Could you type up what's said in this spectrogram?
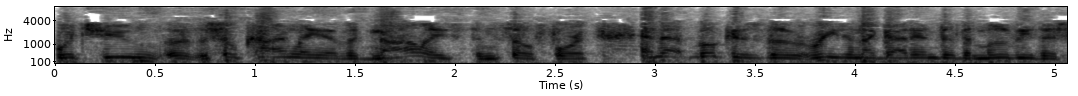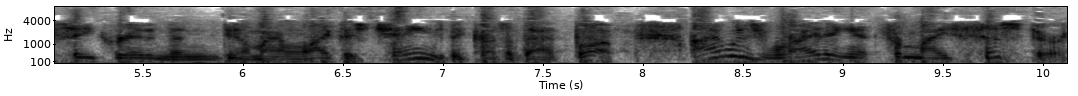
which you uh, so kindly have acknowledged and so forth, and that book is the reason I got into the movie The Secret and then, you know, my life has changed because of that book. I was writing it from my sister.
